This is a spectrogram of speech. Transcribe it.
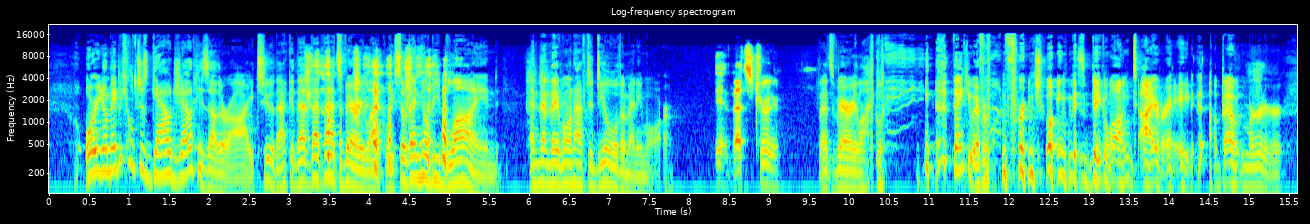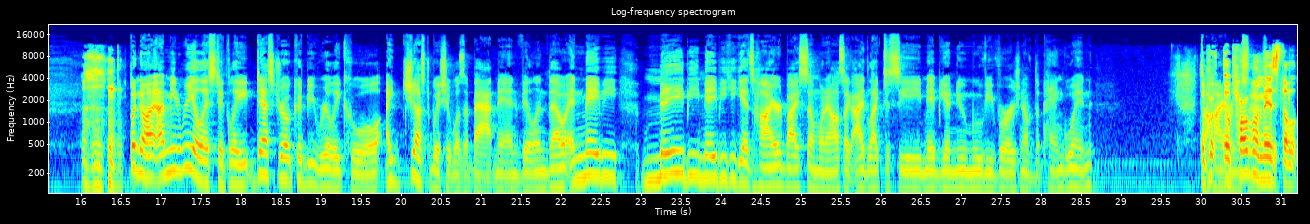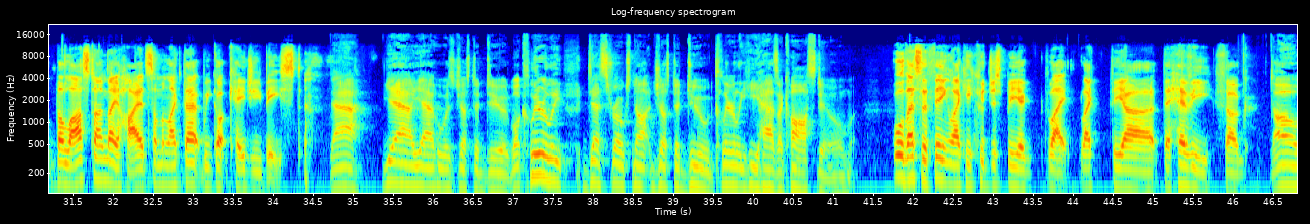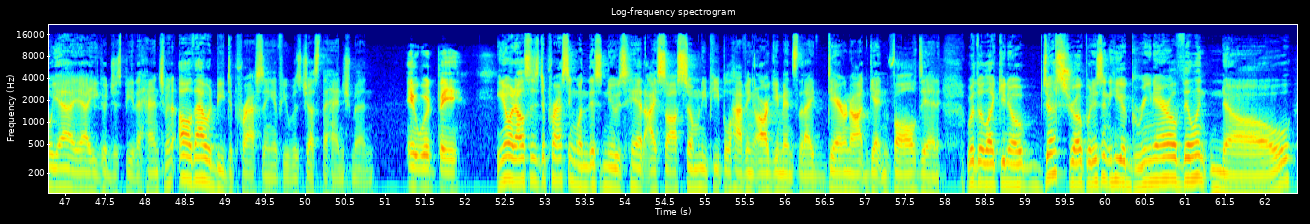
Or you know maybe he'll just gouge out his other eye too. That could, that that that's very likely. So then he'll be blind, and then they won't have to deal with him anymore. Yeah, that's true. That's very likely. Thank you everyone for enjoying this big long tirade about murder. but no, I, I, mean realistically, Deathstroke could be really cool. I just wish it was a Batman villain though, and maybe, maybe, maybe he gets hired by someone else. Like I'd like to see maybe a new movie version of the Penguin. The, the problem is the the last time they hired someone like that, we got KG Beast. yeah, yeah, yeah, who was just a dude. Well, clearly Deathstroke's not just a dude. Clearly he has a costume. Well, that's the thing. Like he could just be a like like the uh the heavy thug. Oh yeah, yeah. He could just be the henchman. Oh, that would be depressing if he was just the henchman. It would be. You know what else is depressing? When this news hit, I saw so many people having arguments that I dare not get involved in. Where they're like, you know, Deathstroke, but isn't he a Green Arrow villain? No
